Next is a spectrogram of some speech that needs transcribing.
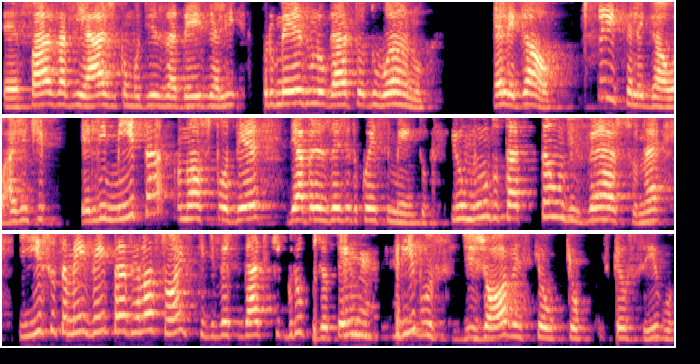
É, faz a viagem, como diz a Daisy ali, para o mesmo lugar todo ano. É legal? Não sei se é legal. A gente limita o nosso poder de abrangência do conhecimento. E o mundo está tão diverso, né? E isso também vem para as relações, que diversidade, que grupos. Eu tenho tribos de jovens que eu, que, eu, que eu sigo,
